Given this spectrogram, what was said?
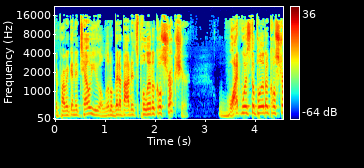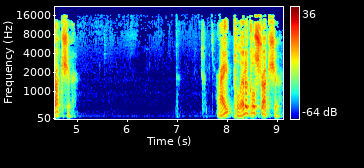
They're probably going to tell you a little bit about its political structure. What was the political structure? Right? Political structure.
